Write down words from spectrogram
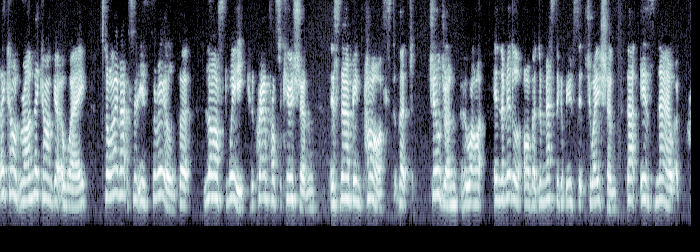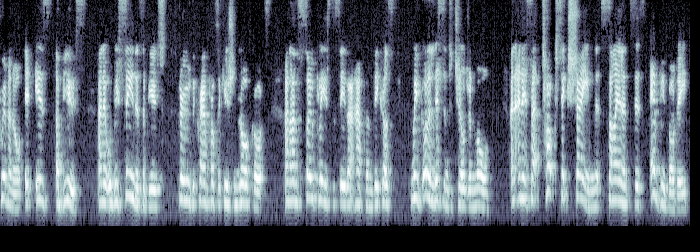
They can't run, they can't get away. So I'm absolutely thrilled that last week the Crown prosecution is now being passed that children who are in the middle of a domestic abuse situation, that is now a criminal. It is abuse and it will be seen as abuse through the Crown prosecution law courts. And I'm so pleased to see that happen because we've got to listen to children more. And, and it's that toxic shame that silences everybody.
